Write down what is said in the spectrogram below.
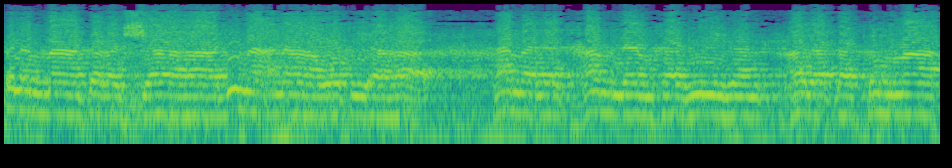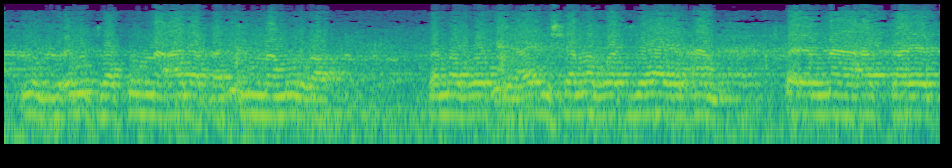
فلما تغشاها بمعنى وطئها حملت حملا خفيفا علقة ثم نطفة ثم علقة ثم مرة فمرت بها استمرت بهذا الحمل؟ فلما أثقلت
